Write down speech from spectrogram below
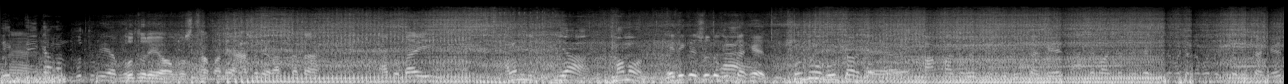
দেখতেই কেমন ভুতুরিয়া ভুতুরে অবস্থা মানে আসলে রাস্তাটা এতটাই ইয়া মামন। এদিকে শুধু ভুট্টা ক্ষেত শুধু ভুট্টার ক্ষেত বাম পাশে রয়েছে শুধু ভুট্টা ক্ষেত আশেপাশে দু কিলোমিটারের মধ্যে শুধু ভুট্টা ক্ষেত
